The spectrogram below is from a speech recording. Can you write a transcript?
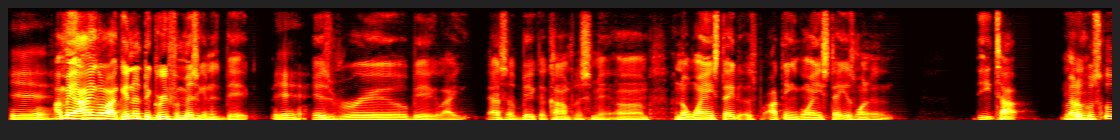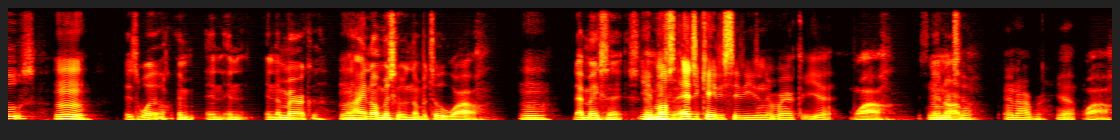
Yeah, I mean, I ain't gonna lie. Getting a degree from Michigan is big. yeah. It's real big. Like that's a big accomplishment. Um, I know Wayne State. Is, I think Wayne State is one of the top medical schools Mm, as well in in in, in America. Mm. I know Michigan was number two. Wow, mm. that makes sense. That Yeah, makes most sense. educated cities in America. Yeah, wow, it's Ann number Arbor. two. Ann Arbor. Yeah, wow.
